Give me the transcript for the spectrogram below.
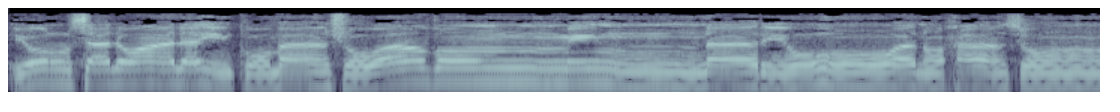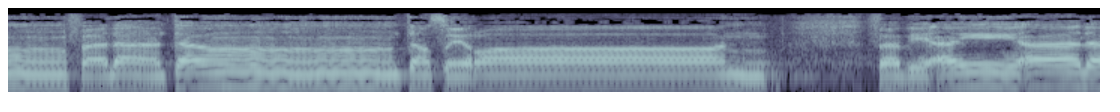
يرسل عليكما شواظ من نار ونحاس فلا تنتصران. فبأي آلاء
